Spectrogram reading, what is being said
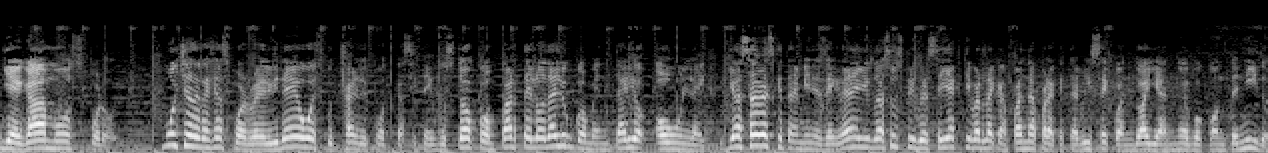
llegamos por hoy. Muchas gracias por ver el video o escuchar el podcast. Si te gustó, compártelo, dale un comentario o un like. Ya sabes que también es de gran ayuda suscribirse y activar la campana para que te avise cuando haya nuevo contenido.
